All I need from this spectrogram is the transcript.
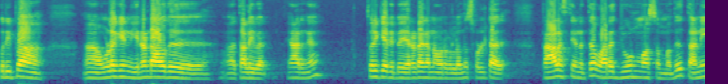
குறிப்பாக உலகின் இரண்டாவது தலைவர். யாருங்க? துருக்கி அதிபர் எரடகன் அவர்கள் வந்து சொல்லிட்டார். பாலஸ்தீனத்தை வர ஜூன் மாதம் வந்து தனி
